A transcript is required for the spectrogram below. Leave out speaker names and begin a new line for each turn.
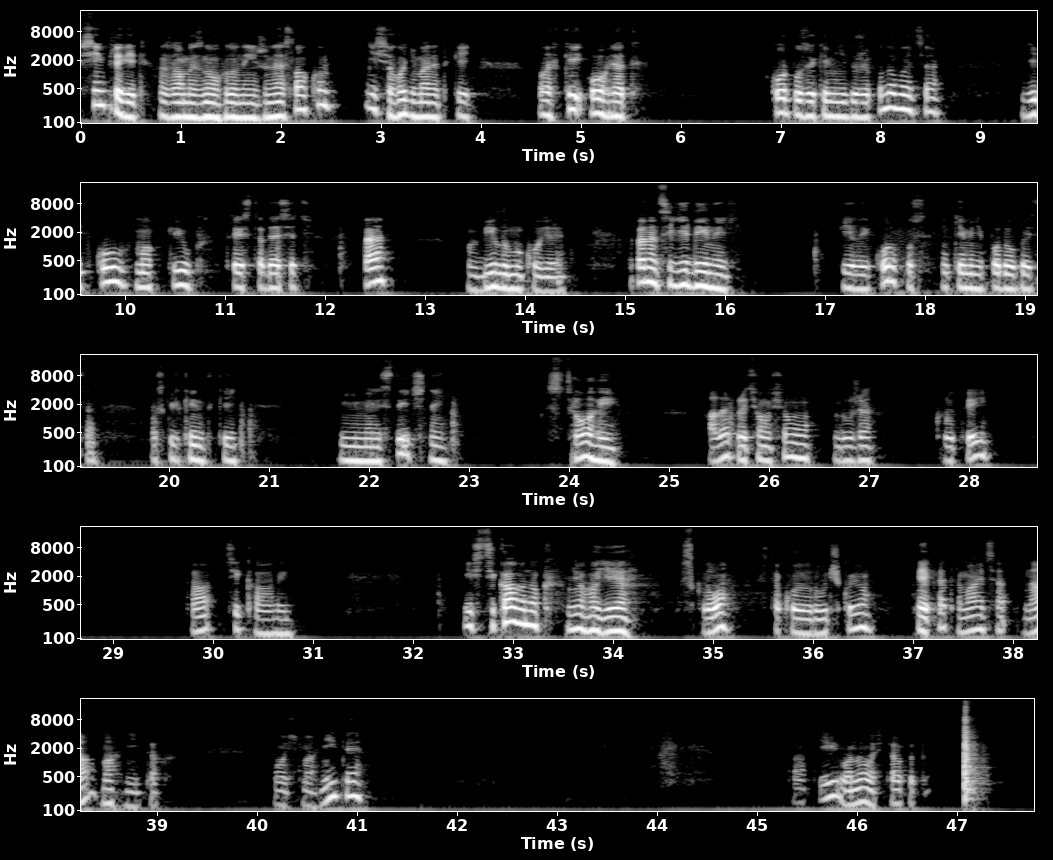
Всім привіт! З вами знову головний інженер Славко. І сьогодні в мене такий легкий огляд корпусу, який мені дуже подобається. Deepcool MockCube 310P в білому кольорі. Напевно, це єдиний білий корпус, який мені подобається, оскільки він такий мінімалістичний, строгий, але при цьому всьому дуже крутий та цікавий. Із цікавинок в нього є скло з такою ручкою, яке тримається на магнітах. Ось магніти. Так, і воно ось так от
